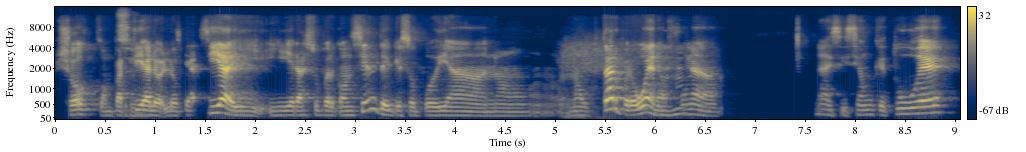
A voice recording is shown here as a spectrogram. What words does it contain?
yo compartía lo, que hacía y, era súper consciente de que eso podía no, gustar, pero bueno, fue una, decisión que tuve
